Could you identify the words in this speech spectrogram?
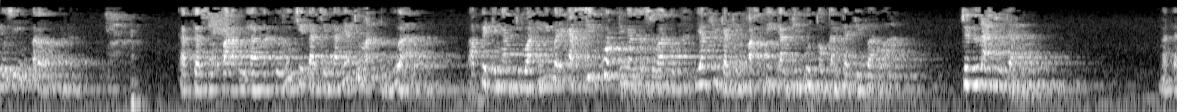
itu simpel. Kata para ulama dulu cita-citanya cuma dua. Tapi dengan dua ini mereka sibuk dengan sesuatu yang sudah dipastikan dibutuhkan dan dibawa. Jelas sudah. Maka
